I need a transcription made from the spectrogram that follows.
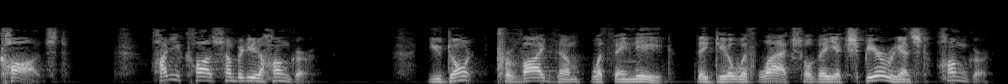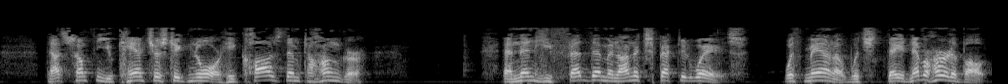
Caused. How do you cause somebody to hunger? You don't provide them what they need. They deal with lack, so they experienced hunger. That's something you can't just ignore. He caused them to hunger. And then he fed them in unexpected ways with manna, which they had never heard about.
